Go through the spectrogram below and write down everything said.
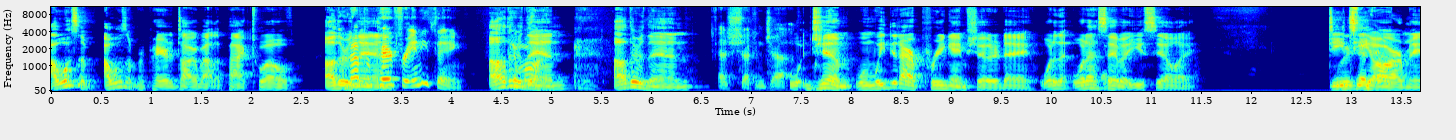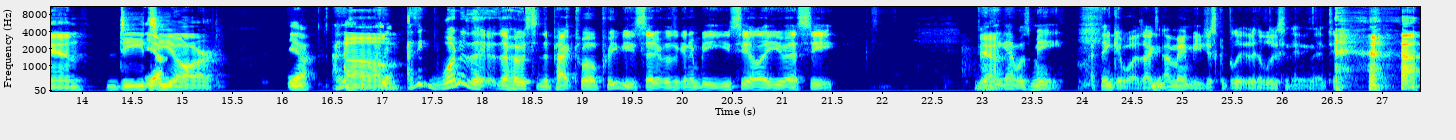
I wasn't. I wasn't prepared to talk about the Pac-12. Other I'm not than prepared for anything. other come on. than other than That's a shucking job. Jim. When we did our pregame show today, what did I, what did I say about UCLA? DTR, man. DTR. Yeah. I think, I, think, Um, I think one of the, the hosts in the Pac-12 preview said it was going to be UCLA USC. I Yeah. think that was me. I think it was. I, I might be just completely hallucinating that too.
